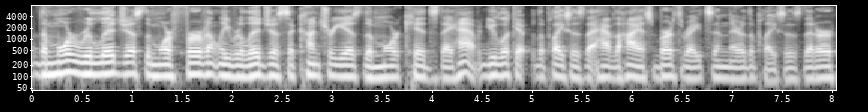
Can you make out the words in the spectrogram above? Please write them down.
The more religious, the more fervently religious a country is, the more kids they have. And you look at the places that have the highest birth rates, and they're the places that are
